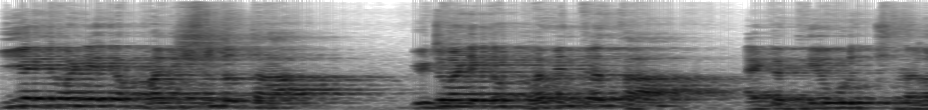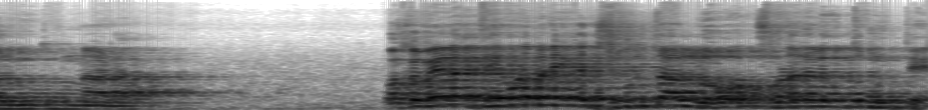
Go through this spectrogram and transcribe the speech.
ఈ యొక్క యొక్క పరిశుద్ధత ఇటువంటి యొక్క పవిత్రత ఆ యొక్క దేవుడు చూడగలుగుతున్నాడా? ఒకవేళ దేవుడు మన యొక్క జీవితాల్లో చూడగలుగుతూ ఉంటే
